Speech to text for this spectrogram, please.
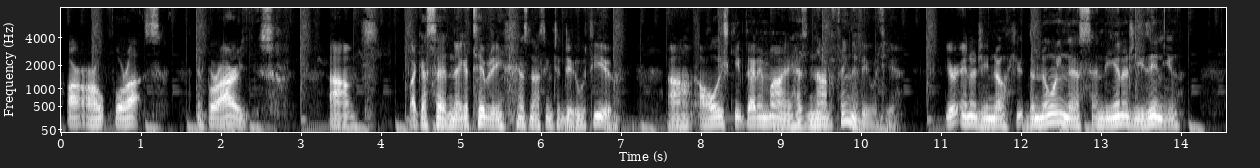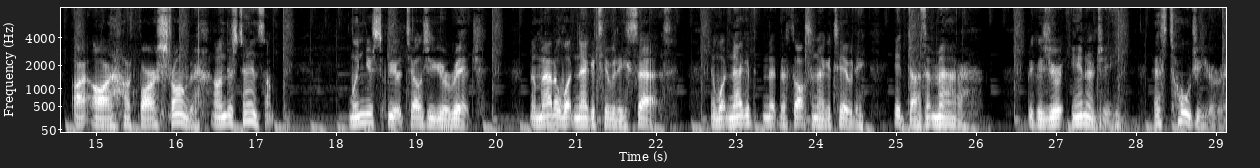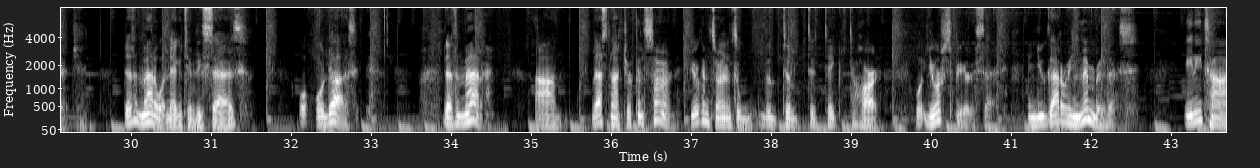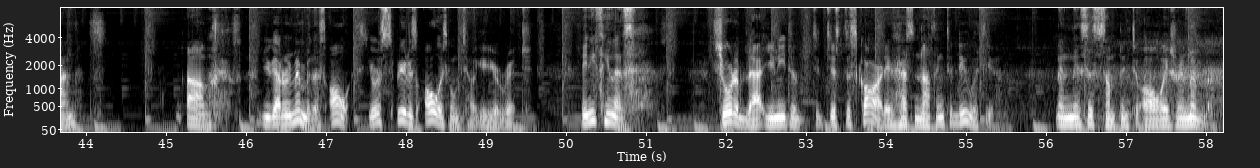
are, are for us and for our use. Um, like I said, negativity has nothing to do with you. Uh, always keep that in mind. It has not a thing to do with you. Your energy, know, the knowingness and the energy is in you are, are, are far stronger. Understand something. When your spirit tells you you're rich, no matter what negativity says and what neg- the thoughts of negativity, it doesn't matter because your energy has told you you're rich. Doesn't matter what negativity says or, or does. Doesn't matter. Um, that's not your concern. Your concern is to, to, to take to heart what your spirit has said. And you got to remember this. Anytime um, you got to remember this always. Your spirit is always going to tell you you're rich. Anything that's short of that, you need to, to just discard. It has nothing to do with you. And this is something to always remember.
